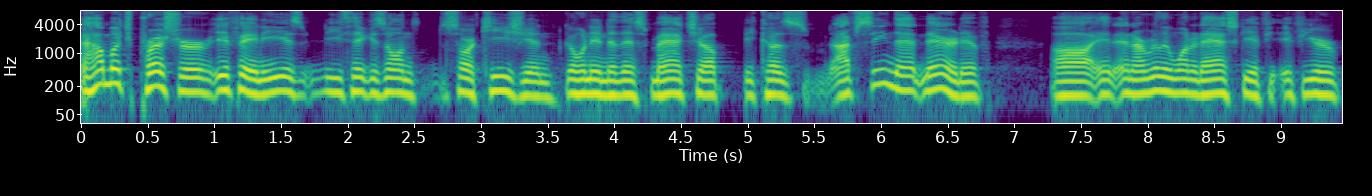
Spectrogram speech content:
Now, how much pressure, if any, is do you think is on Sarkisian going into this matchup? Because I've seen that narrative, uh, and, and I really wanted to ask you if if you're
